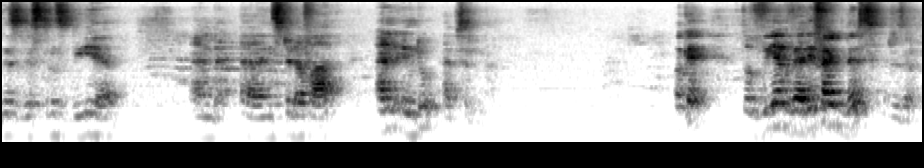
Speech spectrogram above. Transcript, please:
this distance d here and uh, instead of r and into epsilon r. Okay so we have verified this result.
